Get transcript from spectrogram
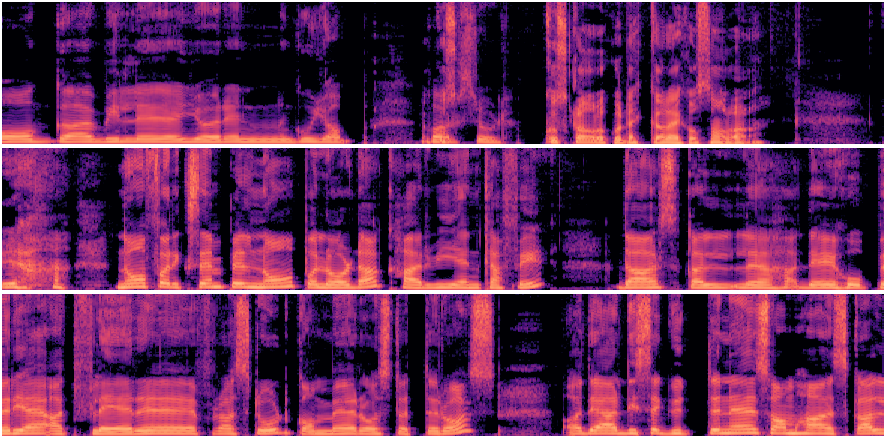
og uh, vil gjøre en god jobb for Stord. Hvordan klarer dere å dekke de kostnadene? Ja, nå for eksempel nå på lørdag har vi en kafé da skal det håper jeg at flere fra Stord kommer og støtter oss. Og det er disse guttene som skal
